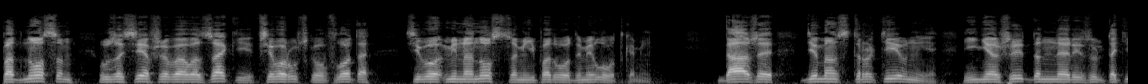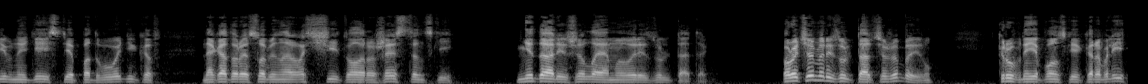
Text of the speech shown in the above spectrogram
под носом у засевшего в Азаки всего русского флота с его миноносцами и подводными лодками. Даже демонстративные и неожиданно результативные действия подводников, на которые особенно рассчитывал Рожественский, не дали желаемого результата. Впрочем, результат все же был. Крупные японские корабли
